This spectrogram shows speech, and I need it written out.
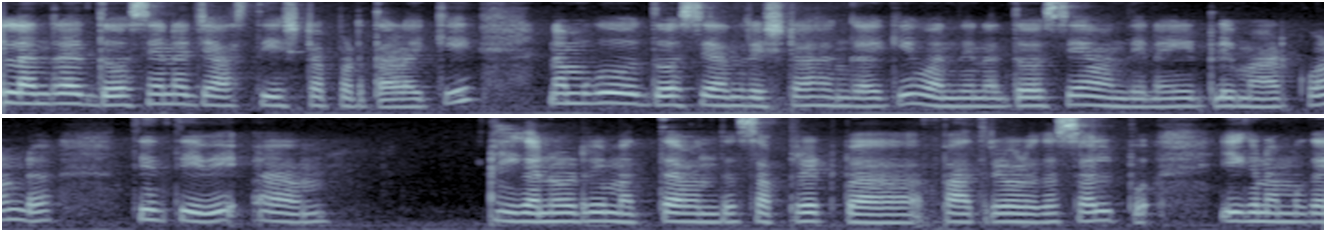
ಇಲ್ಲಾಂದರೆ ದೋಸೆನ ಜಾಸ್ತಿ ಇಷ್ಟಪಡ್ತಾಳೆ ಆಕಿ. ನಮಗೂ ದೋಸೆ ಅಂದರೆ ಇಷ್ಟ. ಹಾಗಾಗಿ ಒಂದಿನ ದೋಸೆ, ಒಂದಿನ ಇಡ್ಲಿ ಮಾಡಿಕೊಂಡು ತಿಂತೀವಿ. ಈಗ ನೋಡಿರಿ ಮತ್ತೆ ಒಂದು ಸಪ್ರೇಟ್ ಪಾತ್ರೆ ಒಳಗೆ ಸ್ವಲ್ಪ. ಈಗ ನಮ್ಗೆ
